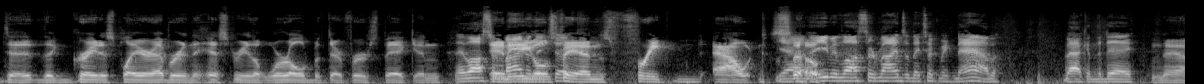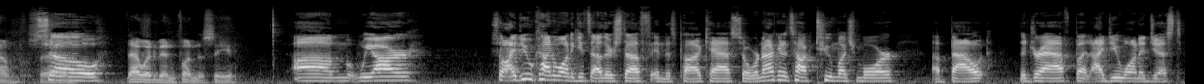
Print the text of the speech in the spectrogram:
the the greatest player ever in the history of the world with their first pick, and They lost their and mind Eagles fans freaked out. Yeah, so, they even lost their minds when they took McNabb back in the day. now so, So that would have been fun to see. Um, we are. So I do kind of want to get to other stuff in this podcast. So we're not going to talk too much more about the draft, but I do want to just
